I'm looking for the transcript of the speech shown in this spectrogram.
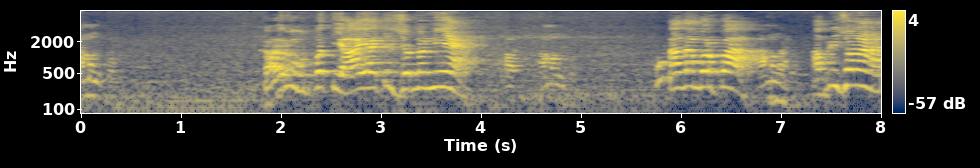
ஆமாங்கப்பா கரு உற்பத்தி ஆயாச்சு சொன்ன நீ ஆ, ஆமாங்கப்பா பொண்ணாதான் பிறப்பா? ஆமாங்கப்பா அப்படி சொன்னானா?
